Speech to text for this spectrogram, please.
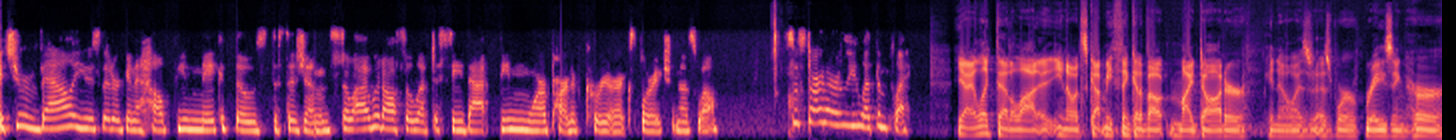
It's your values that are going to help you make those decisions. So I would also love to see that be more a part of career exploration as well. So start early, let them play. Yeah, I like that a lot. You know, it's got me thinking about my daughter, you know, as, as we're raising her.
